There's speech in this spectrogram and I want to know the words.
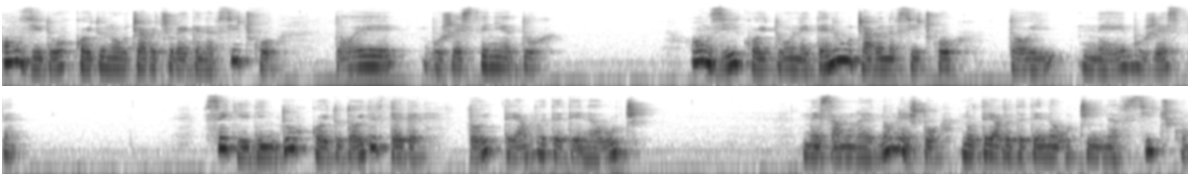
Онзи дух, който научава човека на всичко, той е Божественият дух. Онзи, който не те научава на всичко, той не е божествен. Всеки един дух, който дойде в тебе, той трябва да те научи. Не само на едно нещо, но трябва да те научи на всичко.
